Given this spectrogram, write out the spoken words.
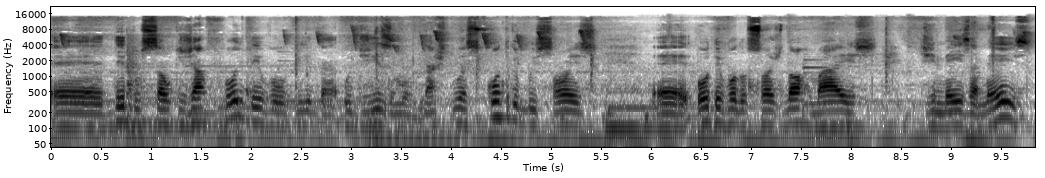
é, dedução que já foi devolvida o dízimo nas tuas contribuições é, ou devoluções normais de mês a mês,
